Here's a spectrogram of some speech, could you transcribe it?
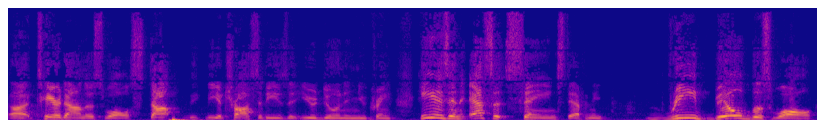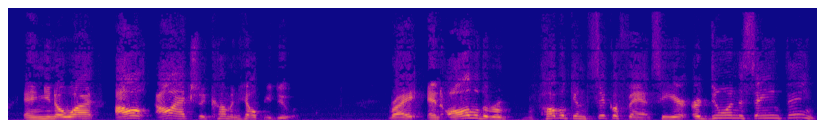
uh, tear down this wall, stop the, the atrocities that you're doing in Ukraine. He is, in essence, saying, Stephanie, rebuild this wall. And you know what? I'll, I'll actually come and help you do it. Right? And all of the Re- Republican sycophants here are doing the same thing.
